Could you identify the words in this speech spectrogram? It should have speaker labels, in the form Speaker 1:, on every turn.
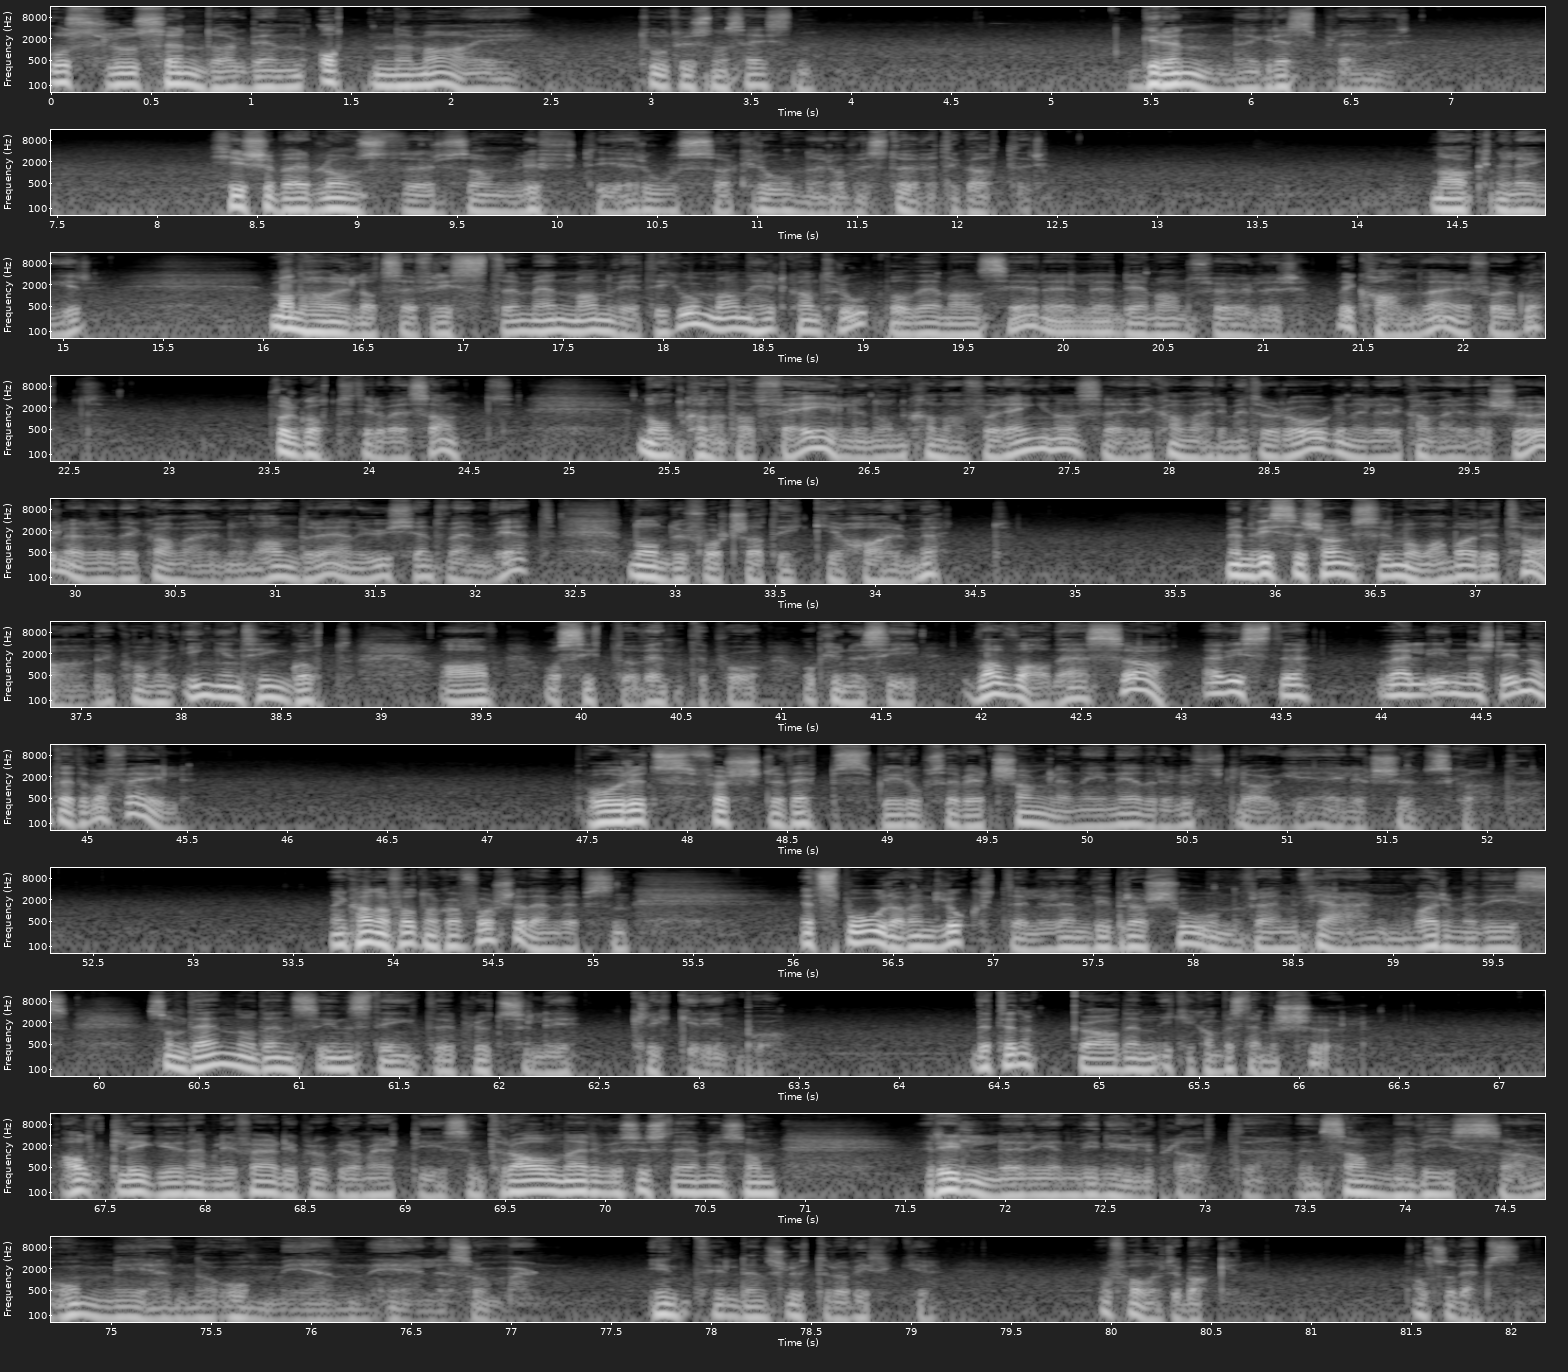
Speaker 1: Oslo søndag den 8. mai 2016. Grønne gressplener. Kirsebærblomster som luftige rosa kroner over støvete gater. Nakne legger. Man har latt seg friste, men man vet ikke om man helt kan tro på det man ser eller det man føler. Det kan være for godt. For godt til å være sant. Noen kan ha tatt feil, noen kan ha forregna seg, det kan være meteorologen, eller det kan være deg sjøl, eller det kan være noen andre, en ukjent, hvem vet, noen du fortsatt ikke har møtt. Men visse sjanser må man bare ta, det kommer ingenting godt av å sitte og vente på å kunne si hva var det jeg sa, jeg visste vel innerst inne at dette var feil. Årets første veps blir observert sjanglende i nedre luftlag i Eilertsunds gate. Den kan ha fått noe for seg, den vepsen. Et spor av en lukt eller en vibrasjon fra en fjern varmedis som den og dens instinkter plutselig klikker inn på. Dette er noe den ikke kan bestemme sjøl. Alt ligger nemlig ferdigprogrammert i sentralnervesystemet som riller i en vinylplate, den samme visa om igjen og om igjen hele sommeren, inntil den slutter å virke og faller til bakken, altså vepsen.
